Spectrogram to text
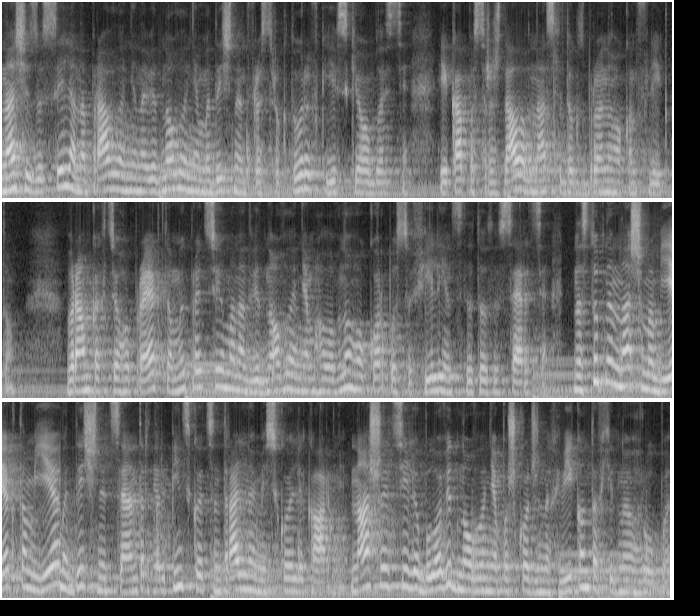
Наші зусилля направлені на відновлення медичної інфраструктури в Київській області, яка постраждала внаслідок збройного конфлікту. В рамках цього проекту ми працюємо над відновленням головного корпусу філії інституту серця. Наступним нашим об'єктом є медичний центр Ірпінської центральної міської лікарні. Нашою ціллю було відновлення пошкоджених вікон та вхідної групи.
